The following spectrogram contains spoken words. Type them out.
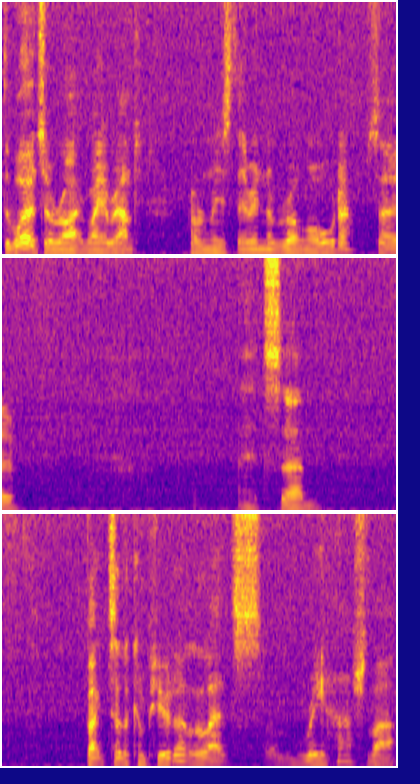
the words are right way around. Problem is they're in the wrong order, so it's um, back to the computer. Let's rehash that.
